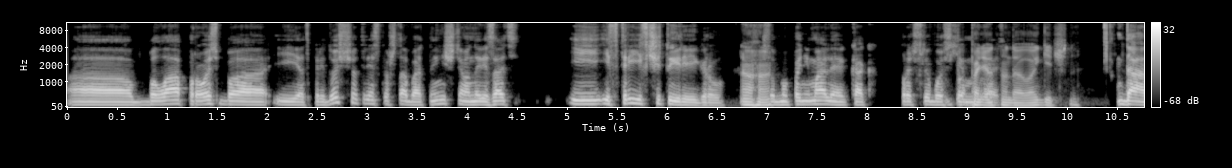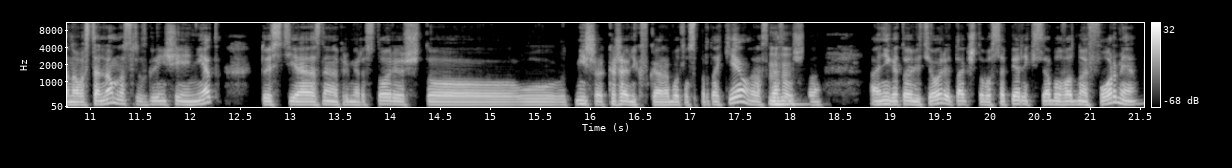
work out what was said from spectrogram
была просьба и от предыдущего тренерского штаба, и от нынешнего нарезать и и в 3, и в 4 игру, Ага. чтобы мы понимали, как против любой схемы играть. понятно, да, логично. Да, но в остальном у нас разграничения нет. То есть я знаю, например, историю, что у Миша Кожевников, когда работал в "Спартаке", он рассказывал, Мгм. что они готовили теорию так, чтобы соперник всегда был в одной форме,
